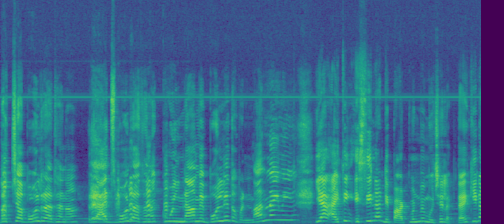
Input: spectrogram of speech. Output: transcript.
बच्चा बोल रहा था ना रैड्स बोल रहा था ना कूल नाम है बोलने तो पर मानना ही नहीं है। यार आई थिंक इसी ना डिपार्टमेंट में मुझे लगता है कि ना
